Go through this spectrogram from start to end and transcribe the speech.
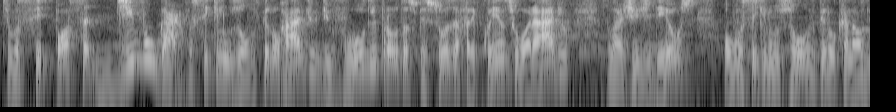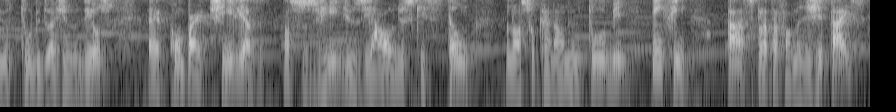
que você possa divulgar. Você que nos ouve pelo rádio, divulgue para outras pessoas a frequência, o horário do Agir de Deus. Ou você que nos ouve pelo canal do YouTube do Agir de Deus, é, compartilhe os nossos vídeos e áudios que estão no nosso canal no YouTube. Enfim, as plataformas digitais.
